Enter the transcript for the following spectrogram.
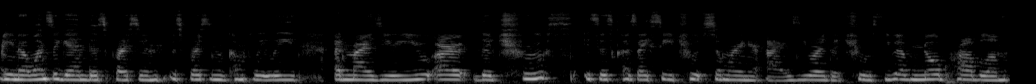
You know once again this person this person completely admires you. You are the truth. It says because i see truth somewhere in your eyes. You are the truth. You have no problem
